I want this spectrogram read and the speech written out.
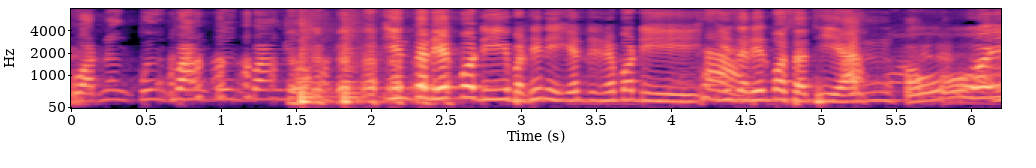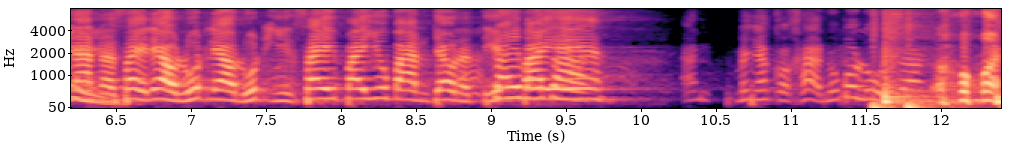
ขวดหนึงปึ้งปังปึ้งปังอยู่อินเทอร์เน็ตบ่ดีบัดที่นี่อินเทอร์เน็ตบ่ดีอินเทอร์เน็ตบ่เสถียรโอ้ยนั่นน่ะใส่แล้วรุดแล้วรุดอีกใส่ไปอยู่บ้านเจ้าน่ะติดไปอันไม่หยังก็ข้าหนูบ่รู้เรื่องโอ้ย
